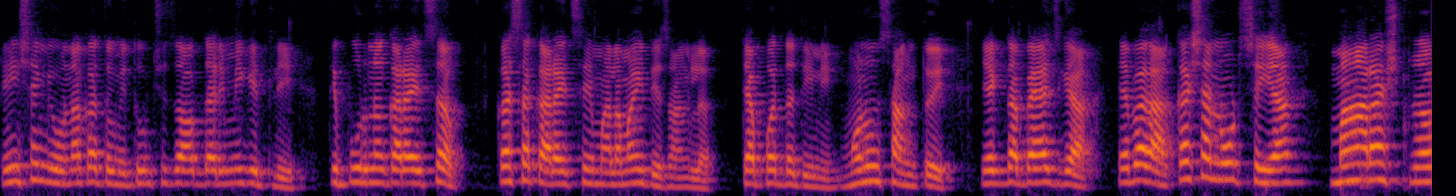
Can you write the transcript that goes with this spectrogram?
टेन्शन घेऊ नका तुम्ही तुमची जबाबदारी मी घेतली. ती पूर्ण करायचं. कसं करायचं हे मला माहिती आहे चांगलं. त्या पद्धतीने. म्हणून सांगतोय. एकदा बॅच घ्या. हे बघा कशा नोट्स आहे या? महाराष्ट्र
